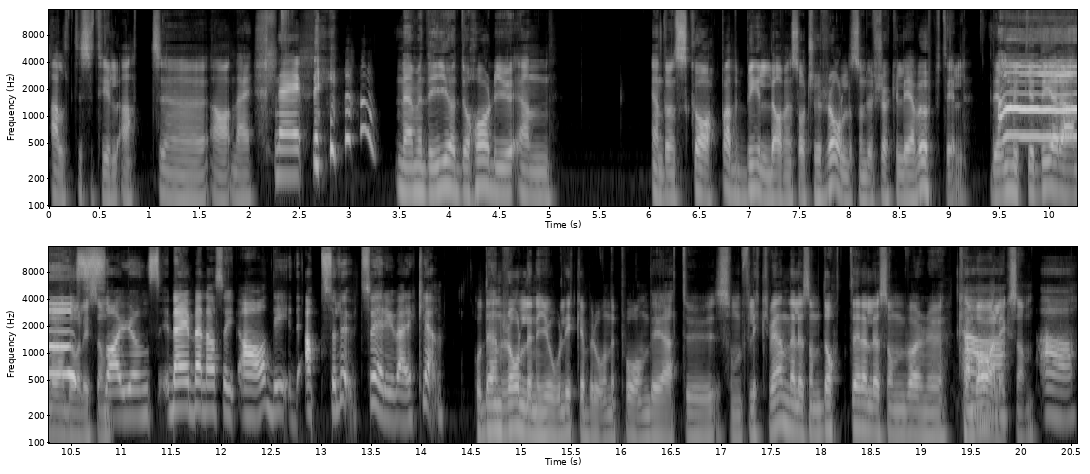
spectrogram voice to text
alltid se till att, eh, ja nej, Nej. Nej, men det är ju, då har du ju en, ändå en skapad bild av en sorts roll som du försöker leva upp till. Det är mycket det det handlar om då. Liksom. Science. Nej men alltså ja, det, absolut så är det ju verkligen. Och den rollen är ju olika beroende på om det är att du som flickvän eller som dotter eller som vad det nu kan Ja. vara. Liksom. Ja.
